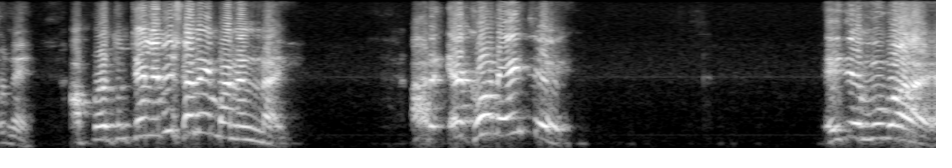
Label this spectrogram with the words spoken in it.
সনে। আপনারা তো টেলিভিশনেই মানেন নাই। আর এখন এই যে এই যে মোবাইল,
